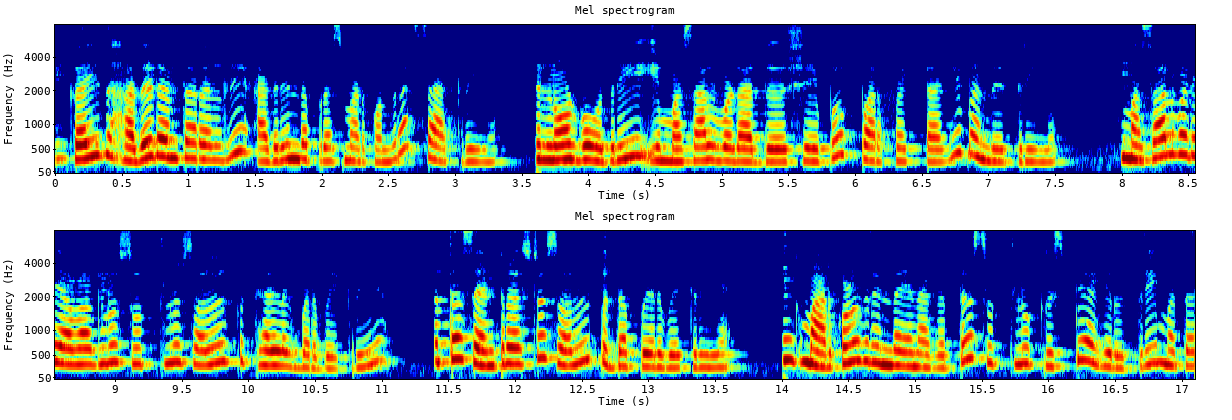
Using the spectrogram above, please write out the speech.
ಈ ಕೈದು ಹದಡ್ ಅಂತಾರಲ್ರಿ, ಅದರಿಂದ ಪ್ರೆಸ್ ಮಾಡ್ಕೊಂಡ್ರೆ ಸಾಕ್ರಿ. ಇಲ್ಲಿ ನೋಡ್ಬಹುದ್ರಿ, ಈ ಮಸಾಲ ವಡಾದ ಶೇಪ್ ಪರ್ಫೆಕ್ಟಾಗಿ ಬಂದೈತ್ರಿ. ಮಸಾಲ ವಡೆ ಯಾವಾಗಲೂ ಸುತ್ತಲೂ ಸ್ವಲ್ಪ ತೆಳ್ಳಗೆ ಬರ್ಬೇಕ್ರಿ. ಮತ್ತು ಸೆಂಟ್ರ್ ಅಷ್ಟು ಸ್ವಲ್ಪ ದಪ್ಪ ಇರ್ಬೇಕ್ರಿ. ಹಿಂಗೆ ಮಾಡ್ಕೊಳ್ಳೋದ್ರಿಂದ ಏನಾಗುತ್ತೆ, ಸುತ್ತಲೂ ಕ್ರಿಸ್ಪಿ ಆಗಿರುತ್ತೆ ಮತ್ತು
